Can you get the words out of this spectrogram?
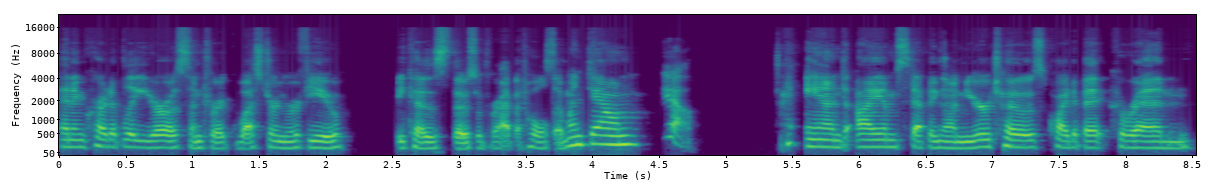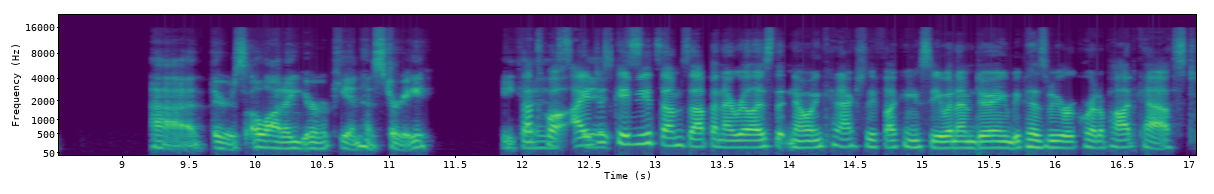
an incredibly Eurocentric Western review because those are the rabbit holes I went down. Yeah. and I am stepping on your toes quite a bit, Corinne. Uh, there's a lot of European history. Because that's cool. I just gave you a thumbs up and I realized that no one can actually fucking see what I'm doing because we record a podcast.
